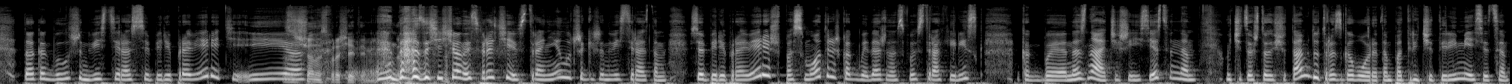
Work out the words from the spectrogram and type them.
то как бы лучше 200 раз все перепроверить и... Защищенность врачей ты имеешь Да, защищенность врачей в стране, лучше, конечно, 200 раз там все перепроверишь, посмотришь, как бы и даже на свой страх и риск как бы назначишь. И, естественно, учитывая, что еще там идут разговоры там по 3-4 месяца,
